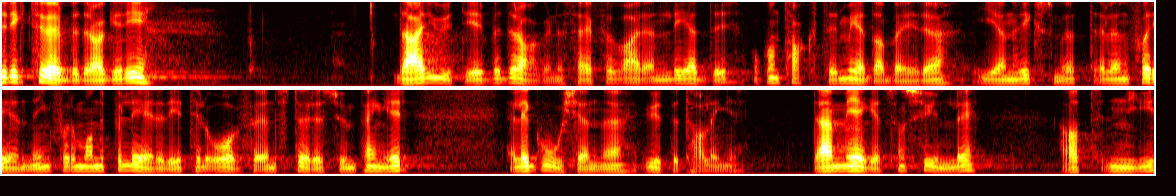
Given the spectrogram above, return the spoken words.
Direktørbedrageri der utgir bedragerne seg for å være en leder og kontakter medarbeidere i en virksomhet eller en forening for å manipulere dem til å overføre en større sum penger eller godkjenne utbetalinger. Det er meget sannsynlig at ny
